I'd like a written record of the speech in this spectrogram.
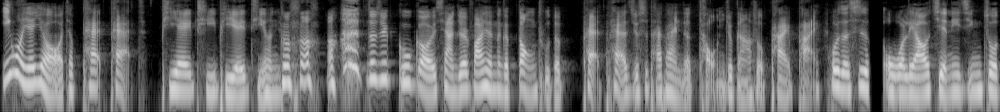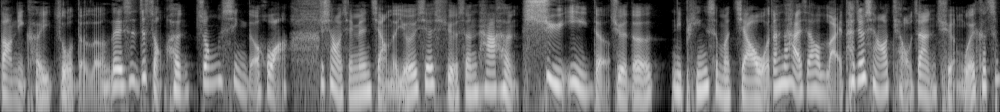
英文也有叫 pat pat p a t p a t，你就去 Google 一下，你就会发现那个动图的 pat pat 就是拍拍你的头，你就跟他说拍拍，或者是我了解你已经做到你可以做的了，类似这种很中性的话。就像我前面讲的，有一些学生他很蓄意的觉得你凭什么教我，但他还是要来，他就想要挑战权威。可是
